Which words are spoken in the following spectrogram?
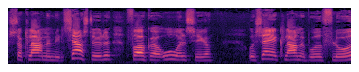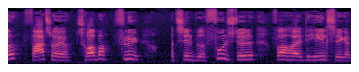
står klar med militær støtte for at gøre OL sikker. USA er klar med både flåde, fartøjer, tropper, fly og tilbyder fuld støtte for at holde det hele sikkert,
